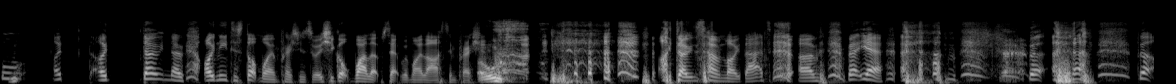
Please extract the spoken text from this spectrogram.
Well, I, I don't know. I need to stop my impressions of it. She got well upset with my last impression. oh. I don't sound like that. Um, but yeah, um, but but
